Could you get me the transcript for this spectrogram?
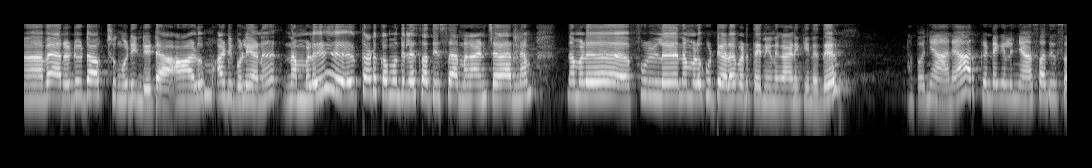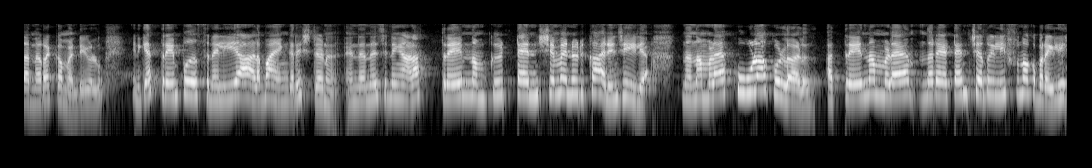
ആ, വേറൊരു ഡോക്ടറും കൂടി ഉണ്ട് കേട്ടോ ആളും അടിപൊളിയാണ്. നമ്മൾ തുടക്കം മുതലേ സതീഷ് സാറിനെ കാണിച്ച കാരണം നമ്മൾ ഫുള്ള് നമ്മൾ കുട്ടികളെ ഇവിടെ തന്നെയാണ് കാണിക്കുന്നത്. അപ്പോൾ ഞാൻ ആർക്കുണ്ടെങ്കിലും ഞാൻ സതീഷ് സാറിനെ റെക്കമെൻഡ് ചെയ്യുള്ളൂ. എനിക്ക് അത്രയും പേഴ്സണലി ആളെ ഭയങ്കര ഇഷ്ടമാണ്. എന്താണെന്ന് വെച്ചിട്ടുണ്ടെങ്കിൽ ആൾ അത്രയും നമുക്ക് ടെൻഷൻ വരുന്ന ഒരു കാര്യം ചെയ്യില്ല. നമ്മളെ കൂളാക്കുള്ള ആൾ അത്രയും നമ്മളെ എന്താ പറയുക ടെൻഷൻ റിലീഫ് എന്നൊക്കെ പറയില്ലേ?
